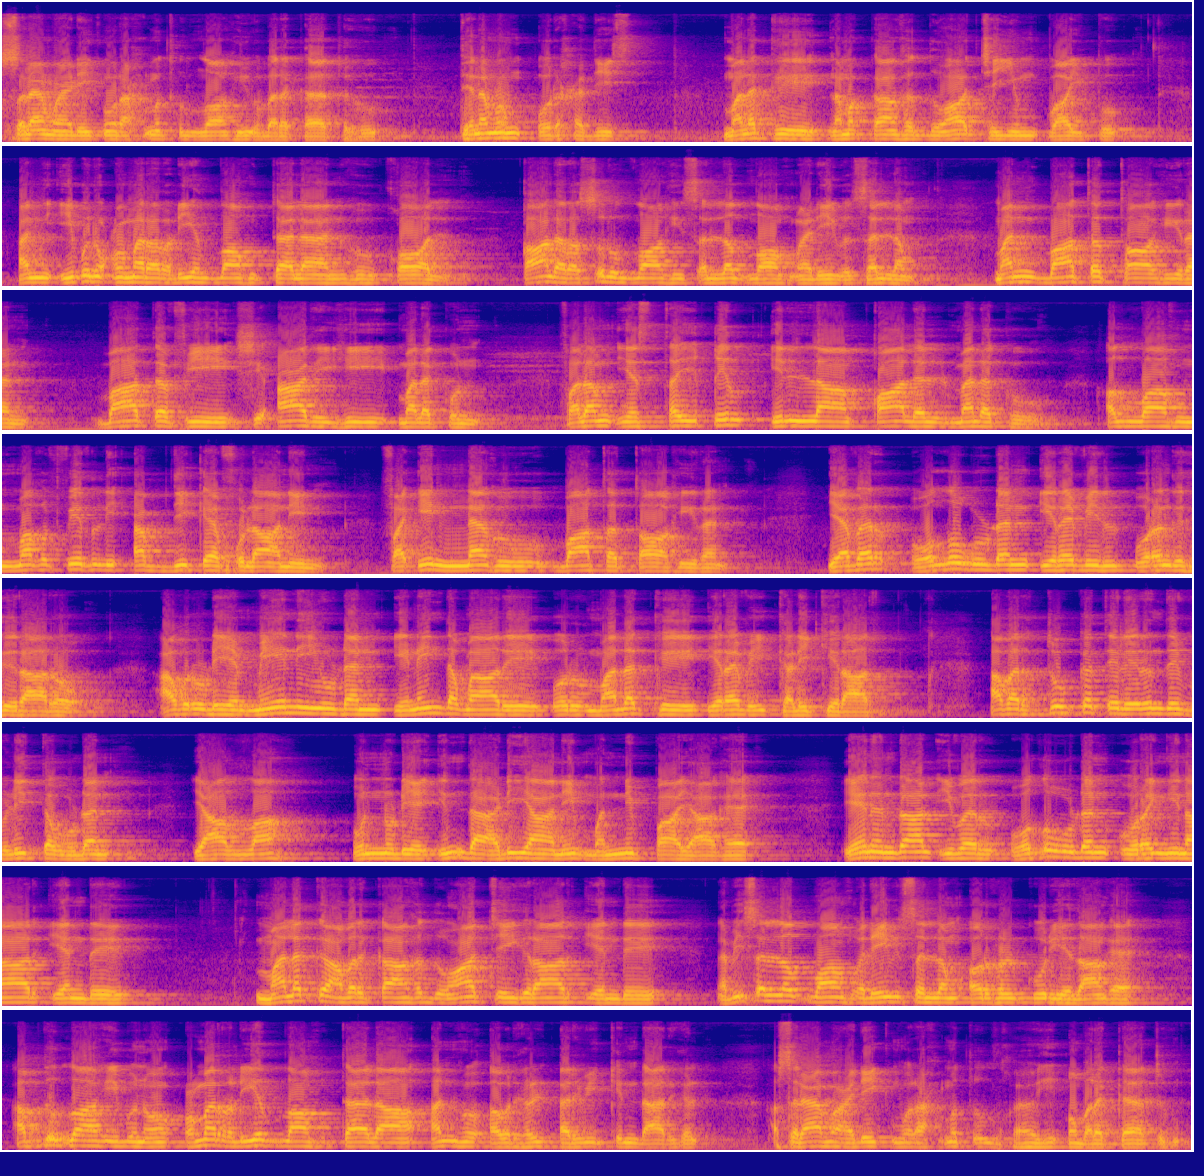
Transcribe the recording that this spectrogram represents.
அஸ்ஸலாமு அலைக்கும் ரஹ்மத்துல்லாஹி வபரகாத்துஹு தினமும் ஒரு ஹதீஸ் மலக்கு நமக்காக துஆ செய்யும் வாய்ப்பு அன் இப்னு உமர் ரலியல்லாஹு தஆலா அன்ஹு قال قال رسول الله صلى الله عليه وسلم من بات طاهرا بات في شعاره ملك فلم يستيقظ إلا قال الملك اللهم اغفر لعبدك فلان பாத்தத்தாகிரன் எவர் ஒல்லுவுடன் இரவில் உறங்குகிறாரோ அவருடைய மேனியுடன் இணைந்தவாறு ஒரு மலக்கு இரவை கழிக்கிறார். அவர் தூக்கத்திலிருந்து விழித்தவுடன் யாழ்லா உன்னுடைய இந்த அடியானி மன்னிப்பாயாக. ஏனென்றால் இவர் ஒதுவுடன் உறங்கினார் என்று மலக்கு அவருக்காக துவா செய்கிறார் என்று நபிசல்லாஹு அலைஹி செல்லம் அவர்கள் கூறியதாக அப்துல்லாஹிபுனோ உமர் அலியல்லாஹு தாலா அன்ஹு அவர்கள் அறிவிக்கின்றார்கள். அஸ்லாம் அலைக்கும் வரமத்துல்லாஹி வபரகாத்துஹு.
